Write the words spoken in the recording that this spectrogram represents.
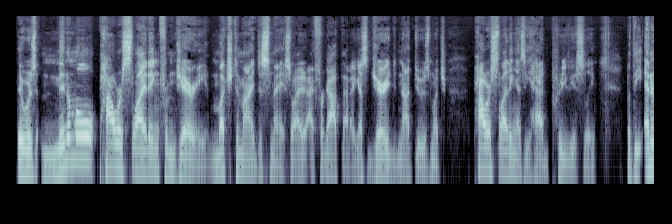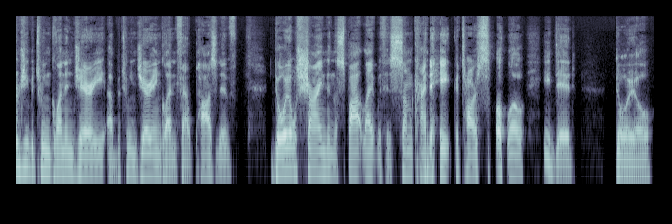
there was minimal power sliding from Jerry, much to my dismay. So I, I forgot that. I guess Jerry did not do as much power sliding as he had previously. But the energy between Glenn and Jerry, uh, between Jerry and Glenn, felt positive. Doyle shined in the spotlight with his some kind of hate guitar solo. He did. Doyle.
